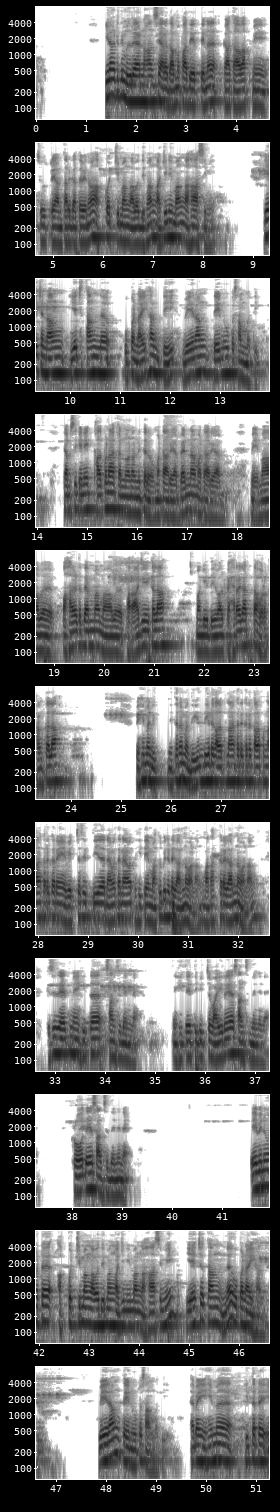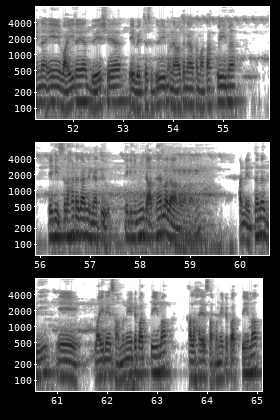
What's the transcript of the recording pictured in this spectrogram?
ඊළඟට ඉතින් බුදුරජාණන් වහන්සේ අර ධම්මපදයේත් එන ගාතාවක් මේ සූත්‍රය අන්තර්ගත වෙනවා. අක්කොච්චි මං අවදිමං අජිනි මං අහාසිමි. යේච නං යේච තංන උපනයිහන්ති වේරං තේනූප සම්මති යම්ස කෙනෙක් කල්පනා කරනවා නම් නිතරම මට අරයා බැන්නා මට අරයා මේ මාව පහලට දැම්මා මාව පරාජය කළා මගේ දේවල් පැහැරගත්තා හොරකම් කළා මෙහෙම නිතරම දිගින් දිගට කල්පනා කර කර කල්පනා කර කර මේ වෙච්ච සිද්ධිය නැවත නැවත හිතේ මතු පිටට ගන්නවා නම් මතක් කර ගන්නවා නම් කිසිසේත් මේ හිත සංසිඳෙන්නේ නැහැ. මේ හිතේ තිබිච්ච වෛරය සංසිඳෙන්නේ නැහැ. ක්‍රෝධය සංසිඳෙන්නේ නැහැ. ඒ වෙනුවට අක්කොච්චිමං අවදිමං අජිනිමං අහාසිමේ යේච තං න උපනයිහන්ති. වේරං තේන උපසම්මති. හැබැයි එහෙම හිතට එන ඒ වෛරය, ద్వේෂය, ඒ වෙච්ච සිදුවීම නැවත නැවත මතක් වීම ඒක ඉස්සරහට ගන්නේ නැතිව ඒක හිමීට අත්හැරලා දානවා නම් අන්න එතනදී ඒ වෛරය සමනයටපත් වීමක්, කලහය සමනයටපත් වීමක්,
